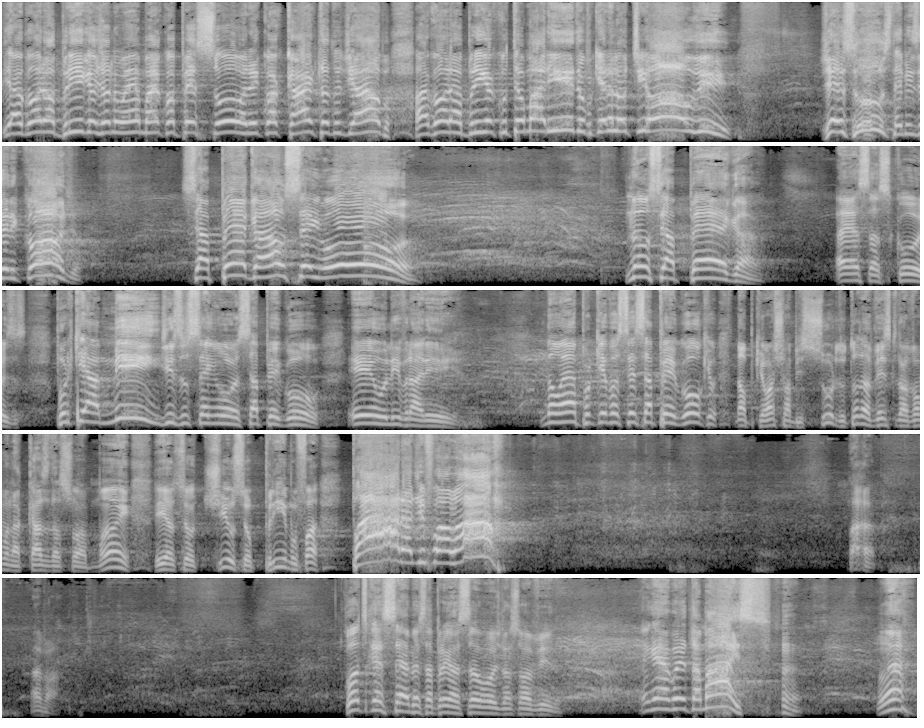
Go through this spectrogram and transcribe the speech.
E agora a briga já não é mais com a pessoa, nem com a carta do diabo. Agora a briga é com o teu marido, porque ele não te ouve. Jesus, tem misericórdia. Se apega ao Senhor não se apega a essas coisas, porque a mim, diz o Senhor, se apegou, eu o livrarei. Não é porque você se apegou que. Não, porque eu acho um absurdo toda vez que nós vamos na casa da sua mãe e o seu tio, seu primo, fala: Para de falar! Vai lá. Quantos recebem essa pregação hoje na sua vida? Ninguém aguenta mais! Não é?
